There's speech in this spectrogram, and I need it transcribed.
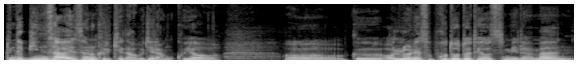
근데 민사에서는 그렇게 나오질 않고요. 어, 그 언론에서 보도도 되었습니다만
